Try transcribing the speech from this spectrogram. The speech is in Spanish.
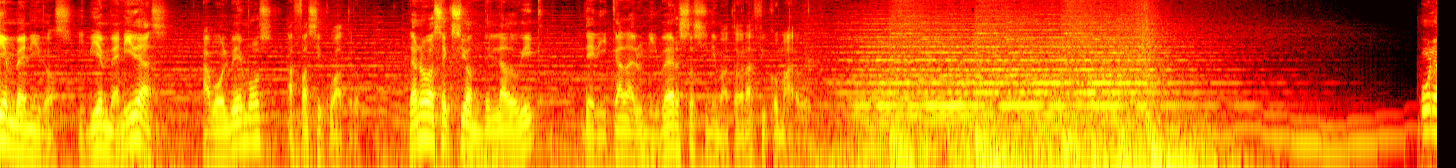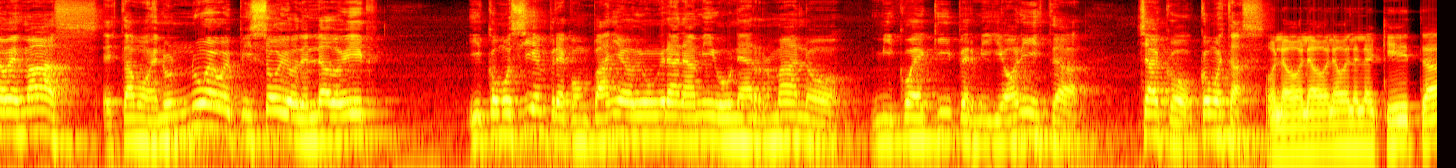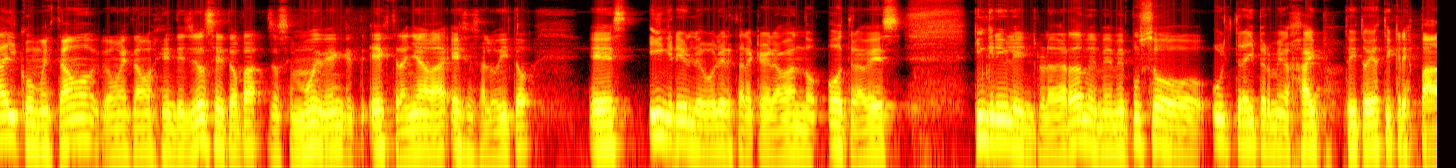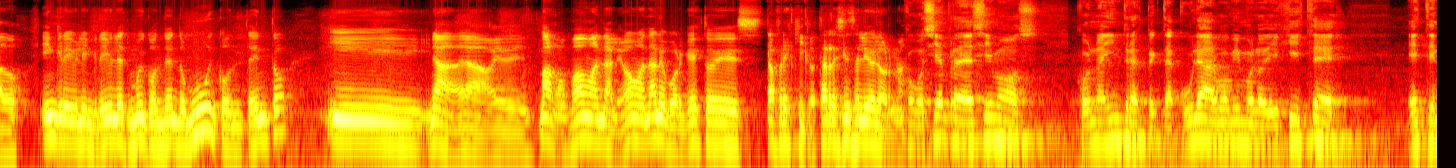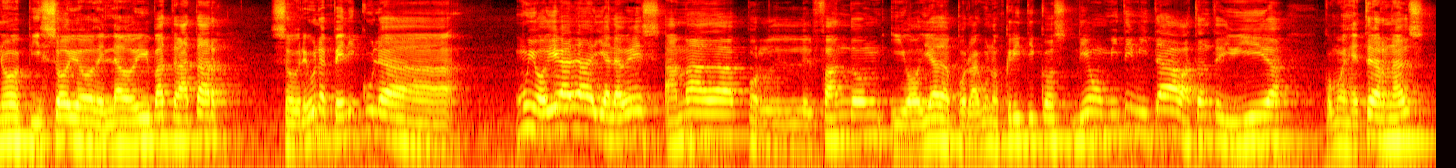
Bienvenidos y bienvenidas a Volvemos a Fase 4, la nueva sección del lado geek dedicada al universo cinematográfico Marvel. Una vez más, estamos en un nuevo episodio del lado geek y como siempre acompañado de un gran amigo, un hermano, mi coequiper, mi guionista, Chaco, ¿cómo estás? Hola, hola, hola, hola, ¿qué tal? ¿Cómo estamos? ¿Cómo estamos, gente? Yo sé, Topa, yo sé muy bien que te extrañaba ese saludito. Es increíble volver a estar acá grabando otra vez. Qué increíble intro, la verdad me, me, puso ultra, hiper, mega hype. Estoy, todavía estoy crespado. Increíble, increíble, muy contento, muy contento. Y nada, nada, eh, vamos, vamos a mandarle, vamos a mandarle porque esto es, está fresquito, está recién salido del horno. Como siempre decimos, con una intro espectacular, vos mismo lo dijiste, este nuevo episodio del lado I va a tratar sobre una película muy odiada y a la vez amada por el fandom y odiada por algunos críticos, digamos mitad y mitad, bastante dividida, como es Eternals.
